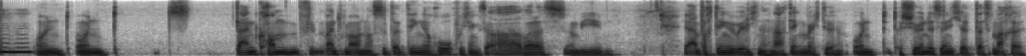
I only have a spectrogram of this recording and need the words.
Mhm. Und, und dann kommen manchmal auch noch so da Dinge hoch, wo ich denke, so, ah, war das irgendwie, ja, einfach Dinge, über die ich noch nachdenken möchte. Und das Schöne ist, wenn ich halt das mache,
